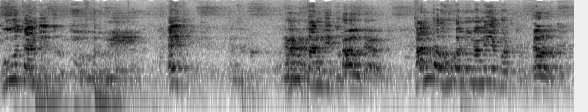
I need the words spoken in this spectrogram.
ಹೂ ತಂದಿದ್ರು. ಹೂವೇ. ಐ, ಹೂ ತಂದಿದ್ರು. ಹೌದೌದು. ತಂದ ಹೂವನ್ನು ನನಗೆ ಕೊಟ್ಟರು ಹೌದು.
